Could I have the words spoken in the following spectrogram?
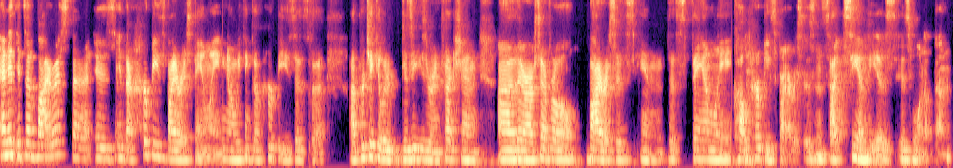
And it, it's a virus that is in the herpes virus family. You know, we think of herpes as a, a particular disease or infection. Uh, there are several viruses in this family called herpes viruses, and CMV is, is one of them.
